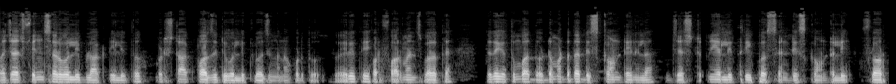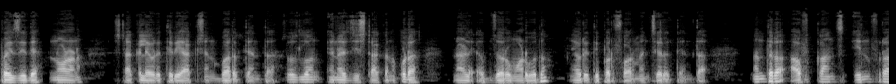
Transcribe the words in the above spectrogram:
ಬಜಾಜ್ ಫೆನ್ಸರ್ ಅಲ್ಲಿ ಬ್ಲಾಕ್ ಡೀಲ್ ಇತ್ತು ಬಟ್ ಸ್ಟಾಕ್ ಪಾಸಿಟಿವ್ ಅಲ್ಲಿ ಕ್ಲೋಸಿಂಗ್ ಅನ್ನ ಕೊಡ್ತು. ಈ ರೀತಿ ಪರ್ಫಾರ್ಮೆನ್ಸ್ ಬರುತ್ತೆ. ಜೊತೆಗೆ ತುಂಬಾ ದೊಡ್ಡ ಮಟ್ಟದ ಡಿಸ್ಕೌಂಟ್ ಏನಿಲ್ಲ just nearly three percent discount ಅಲ್ಲಿ ಫ್ಲೋರ್ ಪ್ರೈಸ್ ಇದೆ. ನೋಡೋಣ ಸ್ಟಾಕ್ ಅಲ್ಲಿ ಯಾವ ರೀತಿ ರಿಯಾಕ್ಷನ್ ಬರುತ್ತೆ ಅಂತ. ಸುಜ್ಲೋನ್ ಎನರ್ಜಿ ಸ್ಟಾಕ್ ಅನ್ನು ಕೂಡ ನಾಳೆ ಅಬ್ಸರ್ವ್ ಮಾಡಬಹುದು ಯಾವ ರೀತಿ ಪರ್ಫಾರ್ಮೆನ್ಸ್ ಇರುತ್ತೆ ಅಂತ. ನಂತರ ಅಫ್ಘಾನ್ಸ್ ಇನ್ಫ್ರಾ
